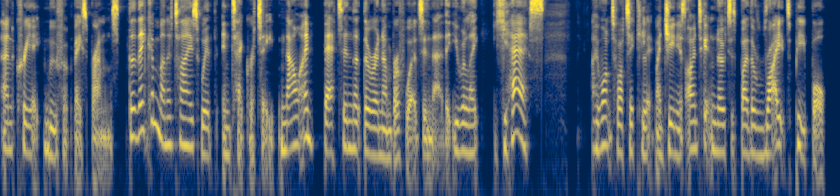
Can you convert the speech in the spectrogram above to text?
and create movement based brands that they can monetize with integrity. Now, I'm betting that there are a number of words in there that you were like, yes, I want to articulate my genius. I want to get noticed by the right people,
